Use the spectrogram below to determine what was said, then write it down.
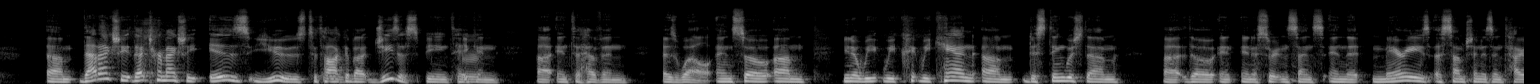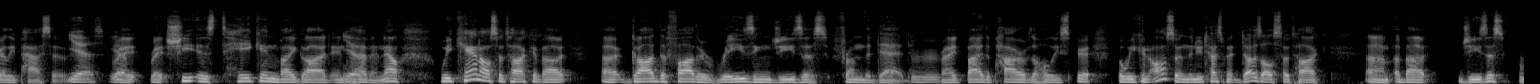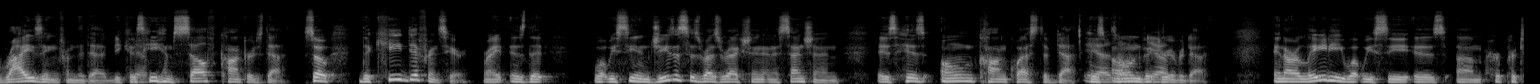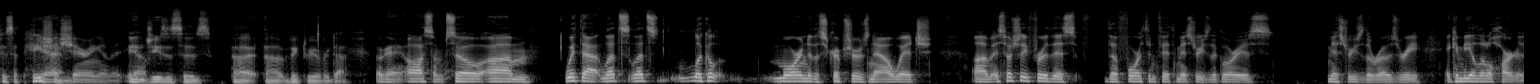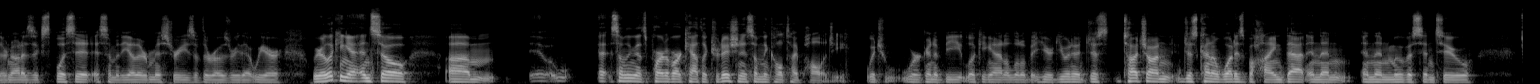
um, that actually, that term actually is used to talk mm. about Jesus being mm. taken mm. uh, into heaven as well. And so, um, you know, we we we can um, distinguish them. Uh, though in, in a certain sense in that mary's assumption is entirely passive yes right right she is taken by god into heaven now we can also talk about uh, God the Father raising Jesus from the dead, mm-hmm. right, by the power of the Holy Spirit. But we can also, in the New Testament, does also talk um, about Jesus rising from the dead because yeah. he himself conquers death. So the key difference here, right, is that what we see in Jesus' resurrection and ascension is his own conquest of death, his, yeah, his own, own, victory yeah. over death. In Our Lady, what we see is um, her participation, sharing of it, in Jesus's uh, uh, victory over death. Okay, awesome. So, um, with that, let's let's look a, more into the scriptures now, which, um, especially for this, the fourth and fifth mysteries, the glorious mysteries of the Rosary, it can be a little harder. They're not as explicit as some of the other mysteries of the Rosary that we are we are looking at, and so. Um, it, something that's part of our Catholic tradition is something called typology, which we're going to be looking at a little bit here. Do you want to just touch on just kind of what is behind that, and then and then move us into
